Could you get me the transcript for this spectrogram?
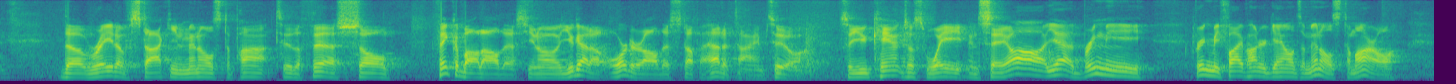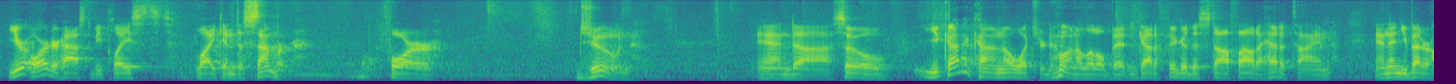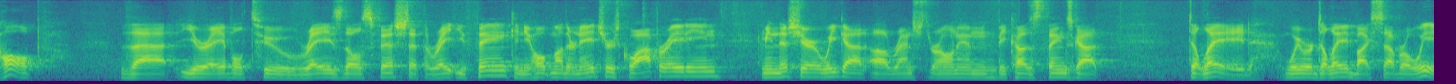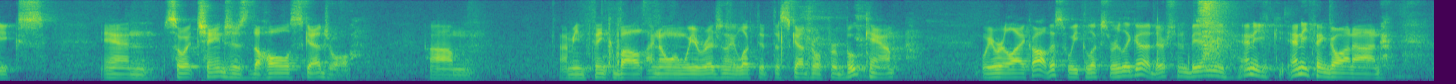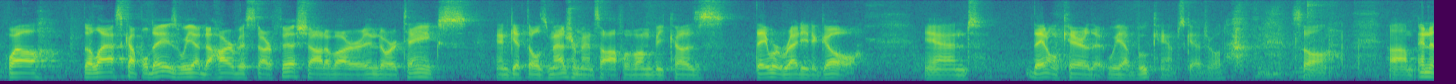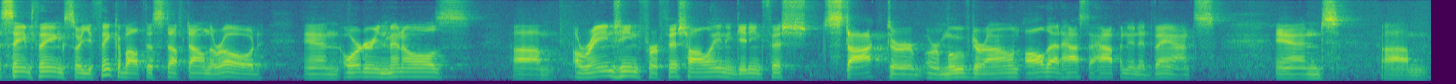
the rate of stocking minnows to, pond, to the fish. So think about all this, you know, you gotta order all this stuff ahead of time too. So you can't just wait and say, oh yeah, bring me, bring me 500 gallons of minnows tomorrow. Your order has to be placed like in December for June. And uh, so you gotta kind of know what you're doing a little bit and gotta figure this stuff out ahead of time. And then you better hope that you're able to raise those fish at the rate you think and you hope Mother Nature's cooperating. I mean, this year we got a wrench thrown in because things got delayed. We were delayed by several weeks. And so it changes the whole schedule. Um, I mean, think about, I know when we originally looked at the schedule for boot camp, we were like, oh, this week looks really good. There shouldn't be any, any, anything going on. Well, the last couple days we had to harvest our fish out of our indoor tanks and get those measurements off of them because they were ready to go. And they don't care that we have boot camp scheduled. so, um, and the same thing, so you think about this stuff down the road and ordering minnows, um, arranging for fish hauling and getting fish stocked or, or moved around, all that has to happen in advance. And um,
